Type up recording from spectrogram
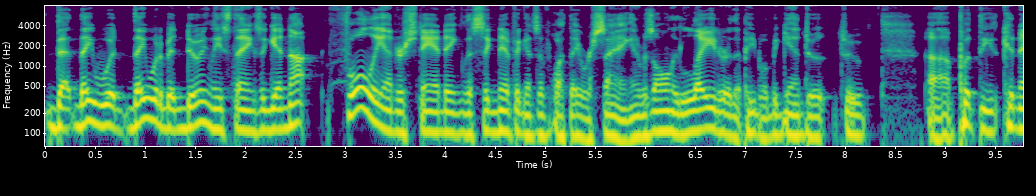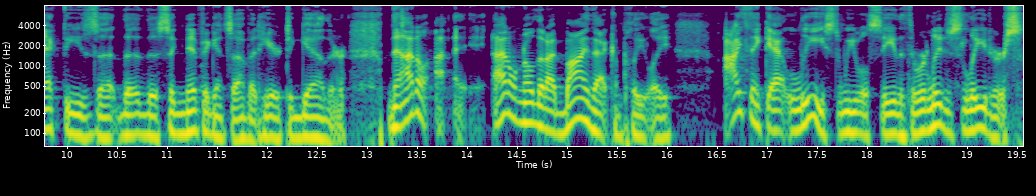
that they would they would have been doing these things again, not fully understanding the significance of what they were saying. And it was only later that people began to to uh, put these connect these uh, the the significance of it here together. Now I don't I, I don't know that I buy that completely. I think at least we will see that the religious leaders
